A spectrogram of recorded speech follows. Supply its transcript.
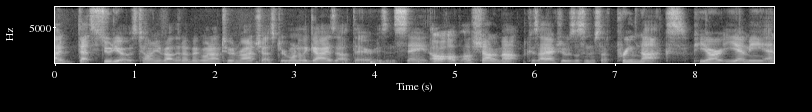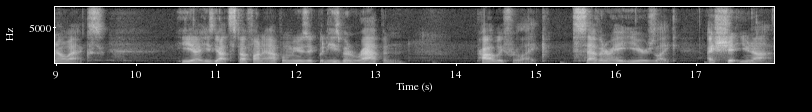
I that studio I was telling you about that I've been going out to in Rochester. One of the guys out there is insane. Oh, I'll, I'll shout him out because I actually was listening to stuff. Prem Knox, P R E M E N O X. He uh, he's got stuff on Apple Music, but he's been rapping probably for like seven or eight years. Like I shit you not.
